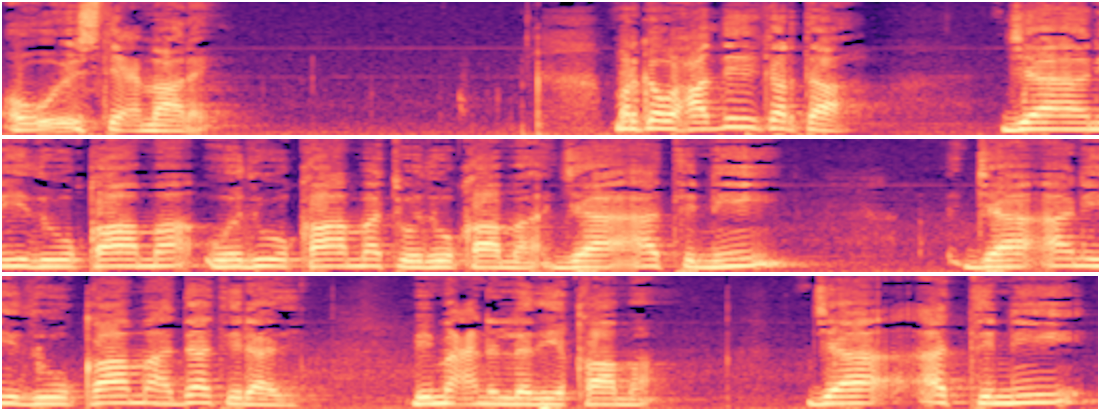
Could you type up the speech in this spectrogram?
oo u isticmaalay. Marka waxaad dhihi kartaa jaaanii duu qaama waduu qaamat waduu qaama. Jaaatnii jaaanii duu qaama haddaad tidhaahdi bimacna aladii qaama. Jaaatnii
